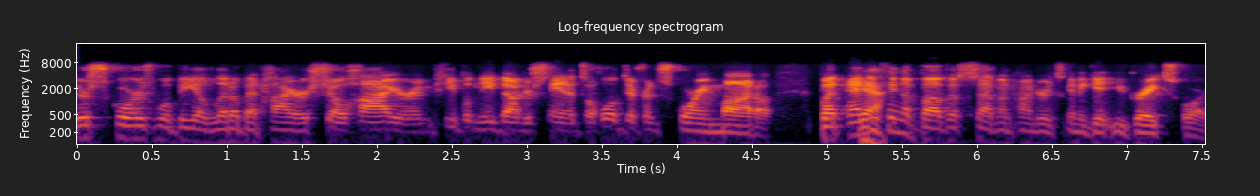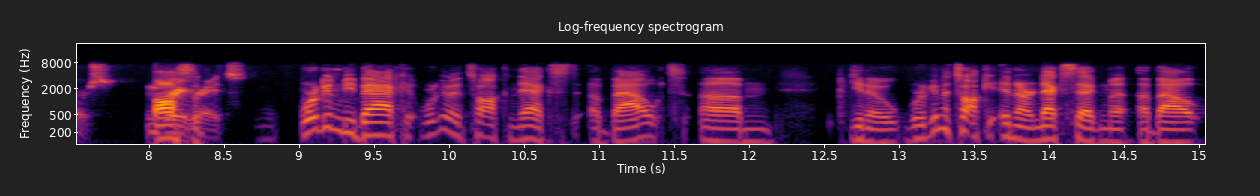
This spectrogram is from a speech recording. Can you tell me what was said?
their scores will be a little bit higher show higher and people need to understand it's a whole different scoring model but anything yeah. above a 700 is going to get you great scores awesome. great rates we're going to be back we're going to talk next about um, you know we're going to talk in our next segment about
